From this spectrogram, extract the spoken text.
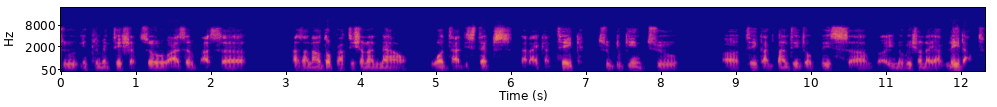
to implementation? So, as a as a as an outdoor practitioner now, what are the steps that I can take to begin to uh, take advantage of this um, innovation that I have laid out?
